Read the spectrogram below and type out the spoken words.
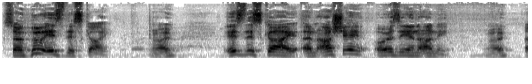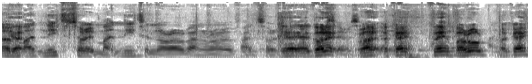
So who is this guy? Right? Is this guy an ashe or is he an ani? Right? Uh, yeah. Matnit, sorry, Matnit and Rabbanan, Rabbi Fine, sorry. yeah, yeah, got it. sorry, Right? yeah, Okay, yeah. clear, barul. Okay.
